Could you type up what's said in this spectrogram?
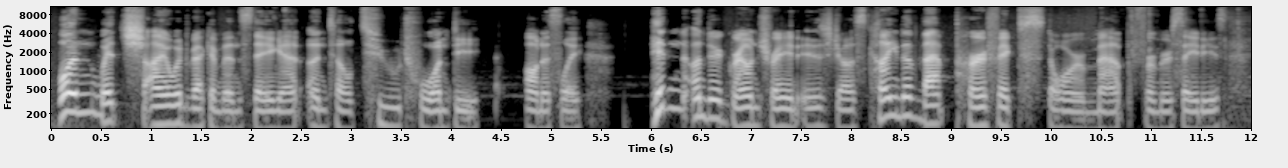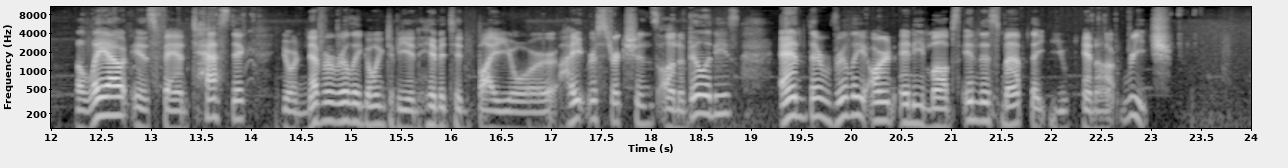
One which I would recommend staying at until 220, honestly. Hidden Underground Train is just kind of that perfect storm map for Mercedes. The layout is fantastic, you're never really going to be inhibited by your height restrictions on abilities, and there really aren't any mobs in this map that you cannot reach.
